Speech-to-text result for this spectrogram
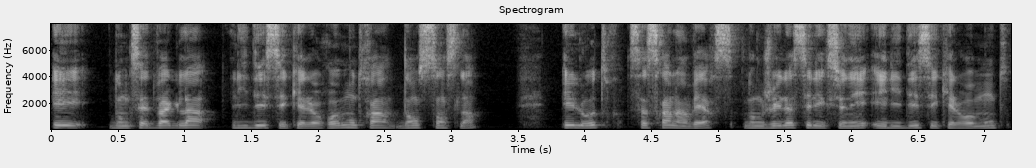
Et donc cette vague-là, l'idée c'est qu'elle remontera dans ce sens-là. Et l'autre, ça sera l'inverse. Donc je vais la sélectionner et l'idée c'est qu'elle remonte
